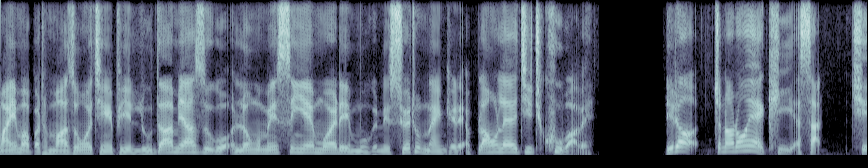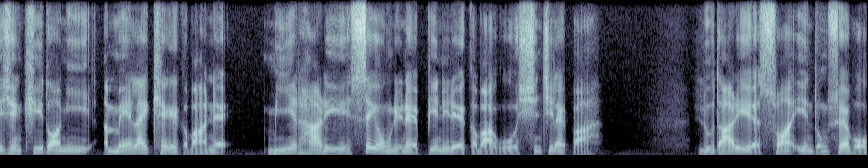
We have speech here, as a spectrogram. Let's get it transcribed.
မိုင်းမှာပထမဆုံးအချိန်အဖြစ်လူသားများစုကိုအလုံးမမင်းဆင်းရဲမွဲတွေမှုကနေဆွဲထုတ်နိုင်ခဲ့တဲ့အပလောင်းလဲကြီးတစ်ခုပါပဲ ဒီတော့ကျွန်တော်တို့ရဲ့ခီးအစခြေချင်းခီးတော်နီးအမဲလိုက်ခဲ့တဲ့ကဘာနဲ့မီးရထားတွေစိတ်ုံတွေနဲ့ပြည့်နေတဲ့ကဘာကိုရှင်ကြည့်လိုက်ပါလူသားတွေရဲ့စွမ်းအင်သုံးဆွဲပုံ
